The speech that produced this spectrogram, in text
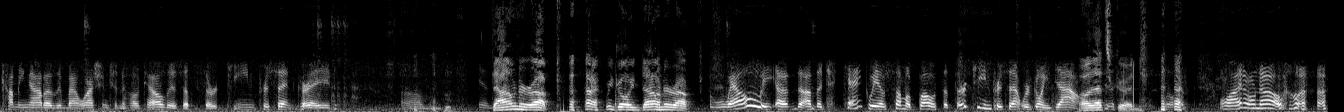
coming out of the Mount Washington Hotel. There's a thirteen percent grade. Um, Down or up? Are we going down or up? Well, we, uh, on the tank we have some of both. The thirteen percent we're going down. Oh, that's good. well, well, I don't know.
